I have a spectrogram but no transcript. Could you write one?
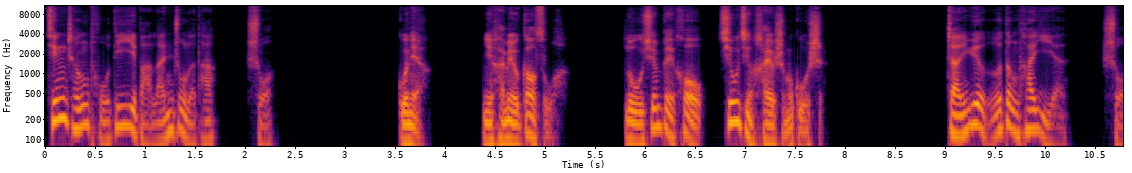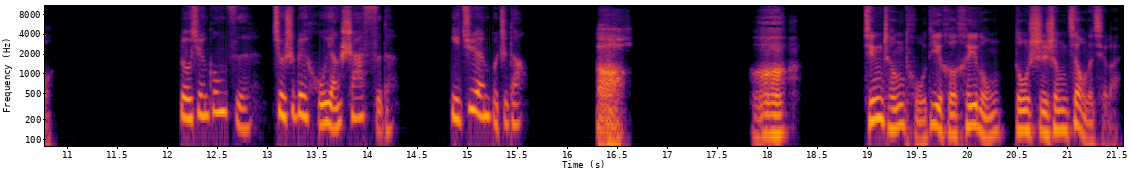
京城土地一把拦住了他，说：“姑娘，你还没有告诉我，鲁轩背后究竟还有什么故事？”展月娥瞪他一眼，说：“鲁轩公子就是被胡杨杀死的。”你居然不知道？啊啊！京城土地和黑龙都失声叫了起来。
